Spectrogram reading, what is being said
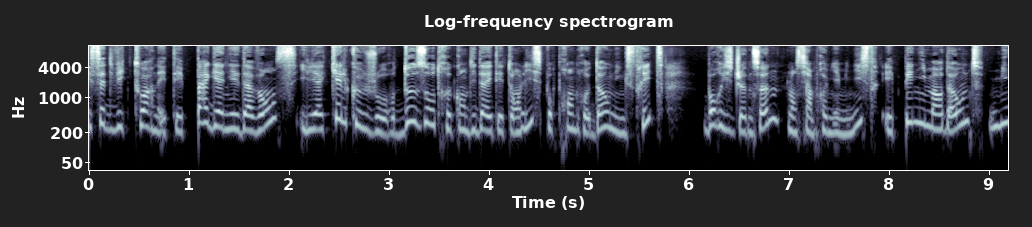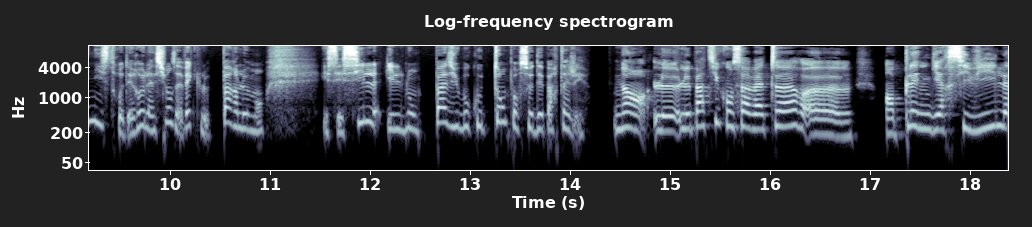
Et cette victoire n'était pas gagnée d'avance. Il y a quelques jours, deux autres candidats étaient en lice pour prendre Downing Street. Boris Johnson, l'ancien Premier ministre, et Penny Mordaunt, ministre des Relations avec le Parlement. Et Cécile, ils n'ont pas eu beaucoup de temps pour se départager. Non, le, Parti conservateur euh, en pleine guerre civile,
